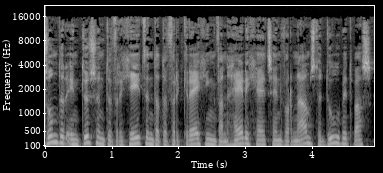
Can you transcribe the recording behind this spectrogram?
Zonder intussen te vergeten dat de verkrijging van heiligheid zijn voornaamste doelwit was,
